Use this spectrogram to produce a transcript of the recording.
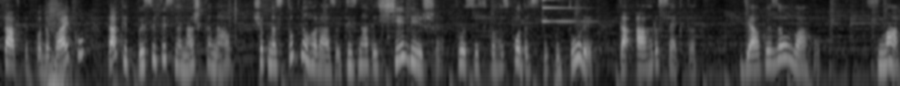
Ставте вподобайку та підписуйтесь на наш канал, щоб наступного разу дізнатися ще більше про сільськогосподарські культури та агросектор. Дякую за увагу! Смак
